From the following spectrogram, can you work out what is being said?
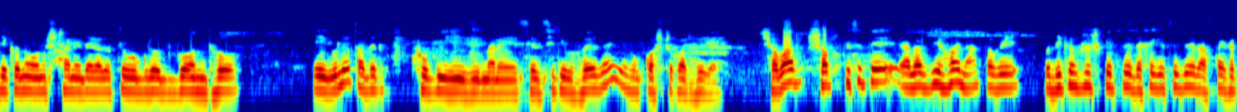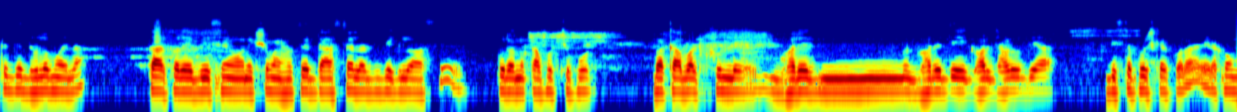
যে কোনো অনুষ্ঠানে দেখা যাচ্ছে উগ্র গন্ধ এইগুলো তাদের খুবই মানে সেনসিটিভ হয়ে যায় এবং কষ্টকর হয়ে যায়। সবার সব কিছুতে অ্যালার্জি হয় না, তবে অধিকাংশ ক্ষেত্রে দেখা গেছে যে রাস্তাঘাটের যে ধুলো ময়লা, তারপরে অনেক সময় হচ্ছে ডাস্ট অ্যালার্জি যেগুলো আছে, পুরানো কাপড় চোপড় বা কাবার্ড খুললে ঘরের ঘরে দিয়ে, ঘর ঝাড়ু দেওয়া বিছনা পরিষ্কার করা, এরকম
